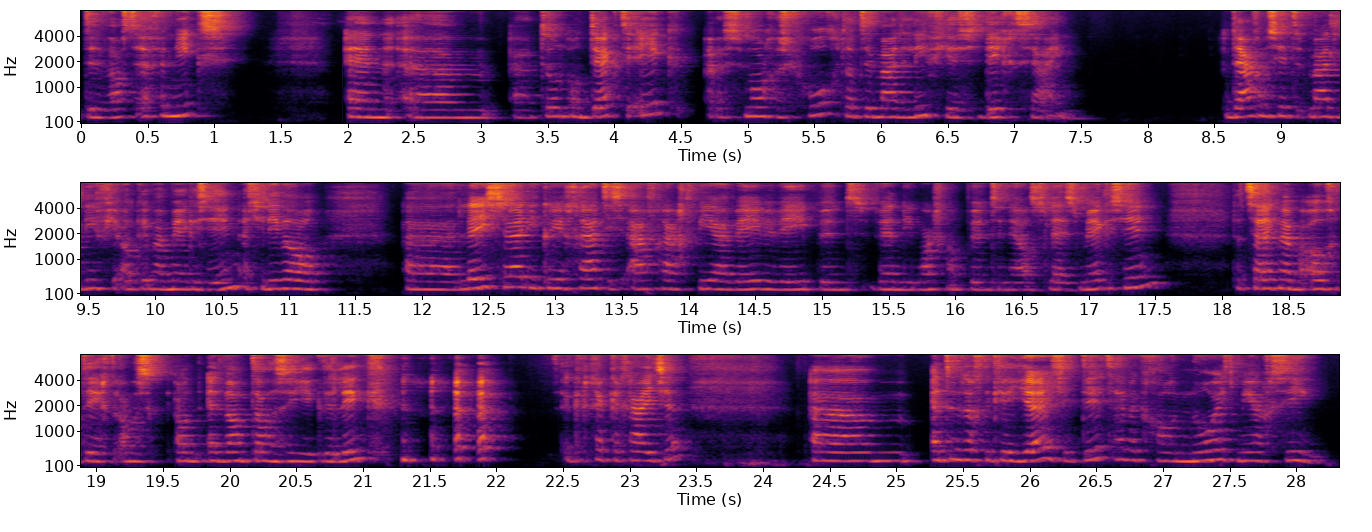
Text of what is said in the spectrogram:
er was even niks. En ehm, eh, toen ontdekte ik, eh, s morgens vroeg, dat de madeliefjes dicht zijn. Daarom zit het madeliefje ook in mijn magazine. Als je die wil eh, lezen, die kun je gratis aanvragen via www.wendymarsman.nl slash magazine. Dat zei ik met mijn ogen dicht, anders, an- en want dan zie ik de link. een gekke geitje. Ehm, en toen dacht ik, jeetje, dit heb ik gewoon nooit meer gezien.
